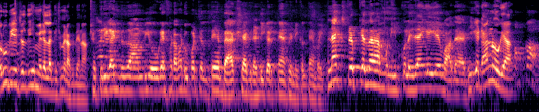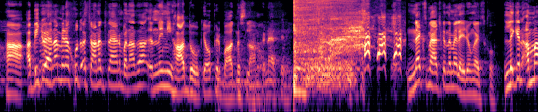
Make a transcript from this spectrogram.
अरूब ये जल्दी है मेरे लगेज में रख देना। छतरी का इंतज़ाम भी हो गया फटाफट ऊपर चलते हैं बैग शैग रेडी करते हैं फिर निकलते हैं भाई। नेक्स्ट ट्रिप के अंदर हम मुनीब को ले जाएँगे ये वादा है ठीक है डन हो गया। हाँ अभी जो है ना मेरा खुद अचानक प्लान बना था नहीं नहीं हाथ धो के और फिर बाद में सलाम करना ऐसे नहीं। नेक्स्ट मैच के अंदर मैं ले जाऊँगा इसको। लेकिन अम्मा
